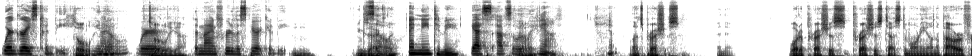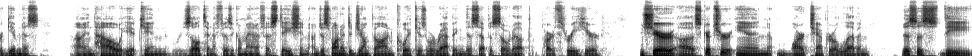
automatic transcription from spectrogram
where grace could be. Totally. You Right. know, where Totally. Yeah. the nine fruit of the spirit could be. hmm Exactly. So, And need to be. yes, absolutely. Yeah. Well, that's precious. And then what a precious, precious testimony on the power of forgiveness uh, and how it can result in a physical manifestation. I just wanted to jump on quick as we're wrapping this episode up, part three here, and share uh, scripture in Mark chapter 11. This is the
